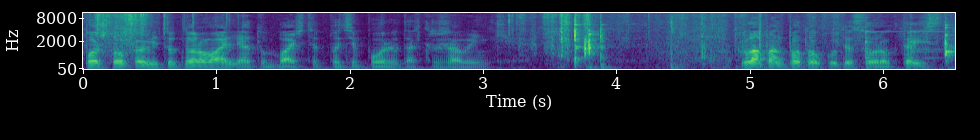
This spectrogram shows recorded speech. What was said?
По штокові тут нормальні, а тут бачите, по ці пори так ржавенькі. Клапан потоку Т40 300.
